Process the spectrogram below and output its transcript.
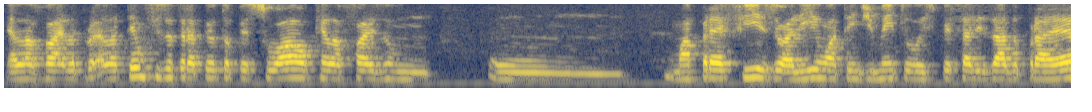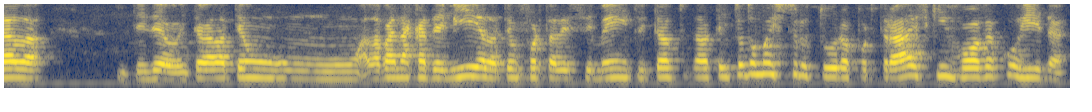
Ela vai, ela, ela, tem um fisioterapeuta pessoal que ela faz um, um uma pré-fisio ali, um atendimento especializado para ela, entendeu? Então ela tem um, ela vai na academia, ela tem um fortalecimento, então ela tem toda uma estrutura por trás que envolve a corrida.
